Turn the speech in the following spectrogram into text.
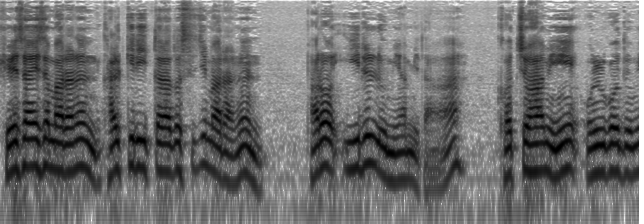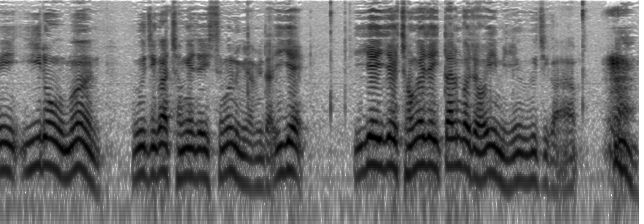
괴사에서 말하는 갈 길이 있더라도 쓰지 말라는 바로 이를 의미합니다. 거처함이 올곧음이 이로움은 의지가 정해져 있음을 의미합니다. 이게 이게 이제 정해져 있다는 거죠. 이미 의지가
